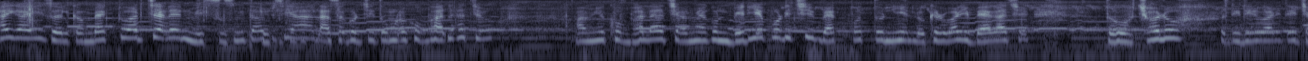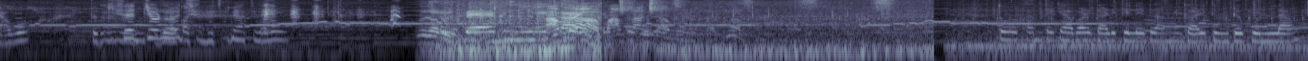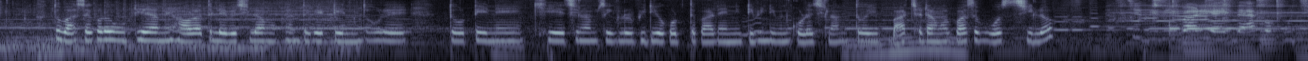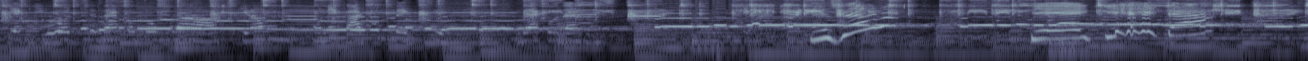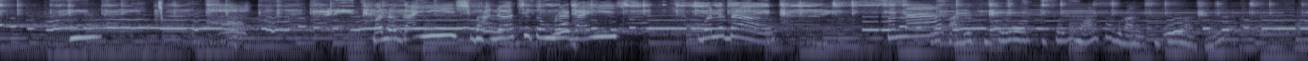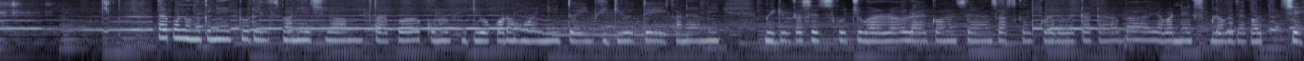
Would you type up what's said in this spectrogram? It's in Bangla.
Hi guys welcome back to our channel miss Susmita official আশা করছি তোমরা খুব ভালো আছো। আমিও খুব ভালো আছি। আমি এখন বেরিয়ে পড়েছি ব্যাগপত্র নিয়ে লোকের বাড়ি ব্যাগ আছে। তো চলো দিদির বাড়িতে যাব। তো কিসের জন্য বুঝকিনে আছি বলো। ব্যাগ নিয়ে তো ওখান থেকে আবার গাড়িতে নেবে আমি গাড়িতে উঠে পড়লাম। তো বাসে করে উঠে আমি হাওড়াতে নেমেছিলাম ওখান থেকে ট্রেন ধরে তো ট্রেনে খেয়েছিলাম সেগুলোর ভিডিও করতে পারেনি টিফিন টিফিন করেছিলাম। তো এই বাচ্চাটা আমার পাশে বসছিল। দিদির বাড়ি এই দেখো পুচকে কি করছে দেখো তোমরা কিরম ফোনে কার্টুন দেখছে। দেখো দেখো। এই কি এটা? গাইস, ভালো আছো তোমরা গাইস? বলে দাও। সোনা? তারপর ননুকে নিয়ে একটু রিলস বানিয়েছিলাম। তারপর কোনো ভিডিও করা হয়নি, তো এই ভিডিওতে এখানে আমি ভিডিওটা শেষ করছি। ভালো লাগলে লাইক কমেন্ট শেয়ার সাবস্ক্রাইব করে দেবে। টাটা বাই আবার নেক্সট ব্লগে দেখা হচ্ছে।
